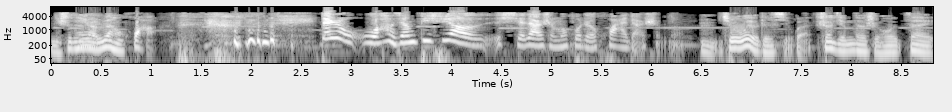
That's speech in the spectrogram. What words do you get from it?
你是在那乱画，但是我好像必须要写点什么或者画一点什么。嗯，其实我有这个习惯，上节目的时候在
